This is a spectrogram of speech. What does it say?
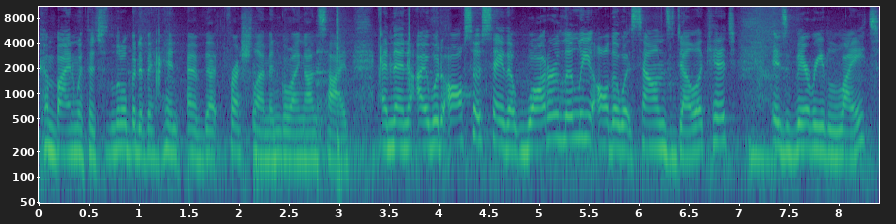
combined with a little bit of a hint of that fresh lemon going on side. And then I would also say that water lily, although it sounds delicate, yeah. is very light.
